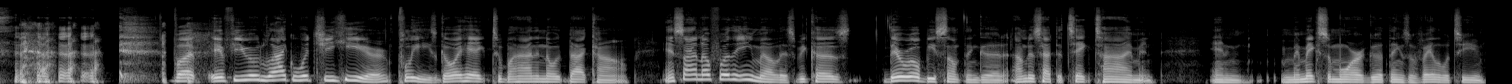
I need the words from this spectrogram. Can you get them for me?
but if you like what you hear, please go ahead to behindthenote.com and sign up for the email list because there will be something good. I'm just have to take time and and make some more good things available to you.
